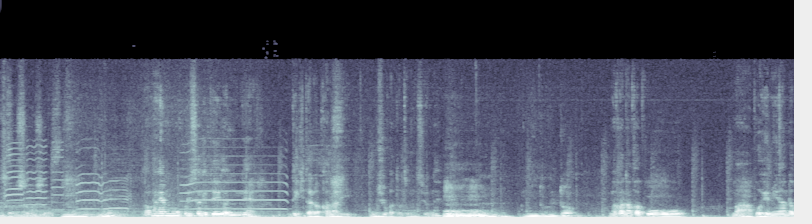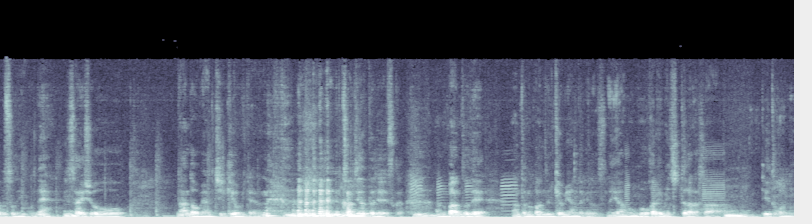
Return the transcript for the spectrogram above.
そうそうそうう。ん。あの辺も掘り下げて映画にねできたらかなり面白かったと思うんですよね、うんうん。うん本当。本なかなかこうまあ「ボヘミアン・ラブソディ」もね、うん。最初なんだお前あっち行けよみたいなね感じだったじゃないですか、あのバンドであんたのバンドに興味あるんだけどですね。いやもうボーカル読み散ったからさ、うん。っていうところに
